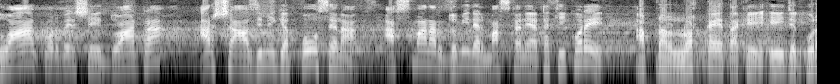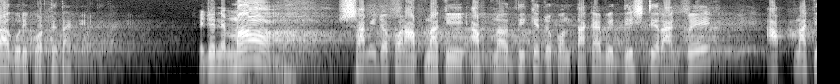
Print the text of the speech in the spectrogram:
দোয়া করবেন, সেই দোয়াটা আর সে আজিমে গিয়ে পৌঁছে না। আসমান আর জমিনের মাঝখানে এটা কি করে? আপনার লটকায়ে তাকে এই যে ঘোরাঘুরি করতে থাকে। এই জন্য মা, স্বামী যখন আপনাকে, আপনার দিকে যখন তাকাবে, দৃষ্টি রাখবে, আপনাকে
